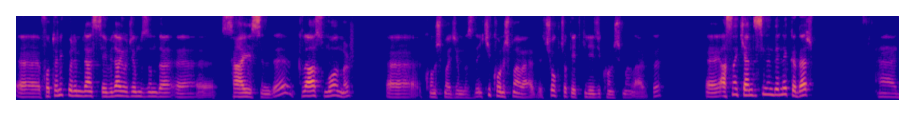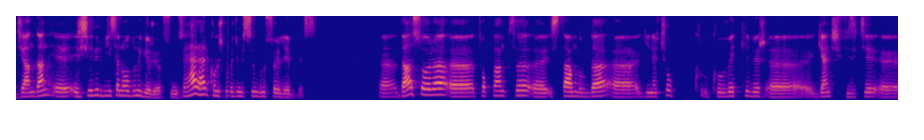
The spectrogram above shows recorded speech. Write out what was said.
E, fotonik bölümünden Sevilay hocamızın da e, sayesinde Klaus Molmer e, konuşmacımızdı. İki konuşma verdi. Çok çok etkileyici konuşmalardı. E, aslında kendisinin de ne kadar e, candan e, erişilebilir bir insan olduğunu görüyorsunuz. Her her konuşmacımız için bunu söyleyebiliriz. E, daha sonra e, toplantı e, İstanbul'da e, yine çok ku- kuvvetli bir e, genç fizikçi e,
